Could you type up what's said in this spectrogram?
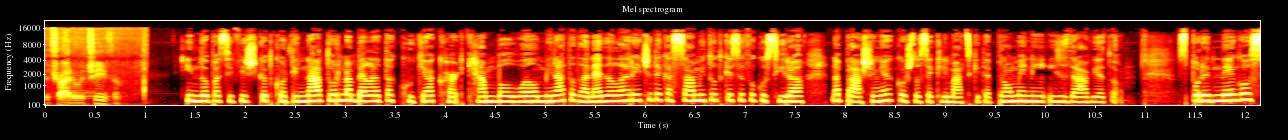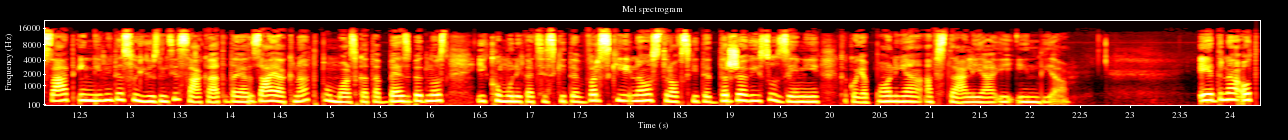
to try to achieve them. Индопасифичкиот координатор на Белата куќа Курт Камбелвел минатата да недела рече дека самитот ќе се фокусира на прашања како што се климатските промени и здравјето. Според него САД и нивните сојузници сакаат да ја зајакнат поморската безбедност и комуникацијските врски на островските држави со земји како Јапонија, Австралија и Индија. Една од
